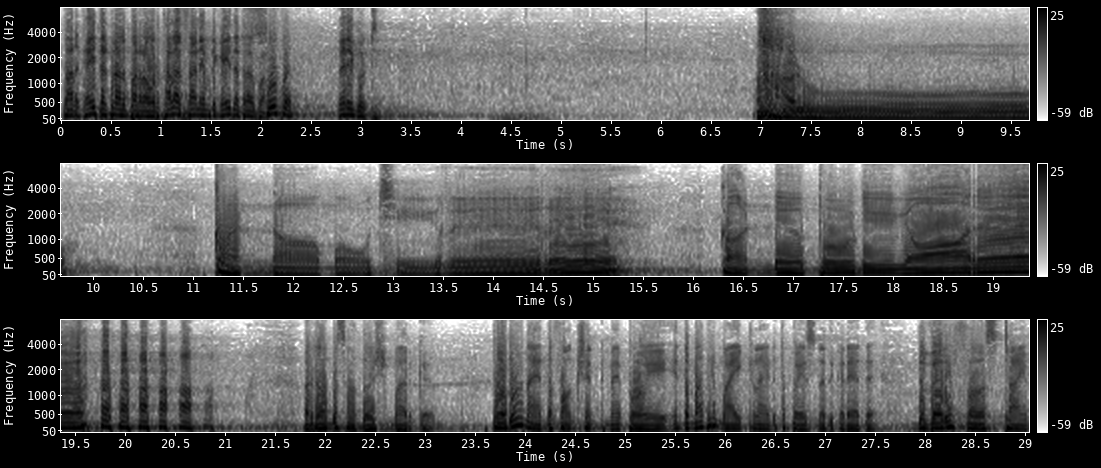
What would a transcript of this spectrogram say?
பாரு கை தட்டுறாரு பாரு ஒரு தலை ஃபேன் எப்படி கை தட்டுறாரு பாரு. சூப்பர். Very good hello. சந்தோஷமா இருக்கு. பொதுவாக நான் எந்த ஃபங்க்ஷனுக்குமே போய் இந்த மாதிரி மைக்லாம் எடுத்து பேசினது கிடையாது. தி வெரி ஃபர்ஸ்ட் டைம்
